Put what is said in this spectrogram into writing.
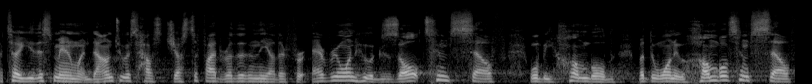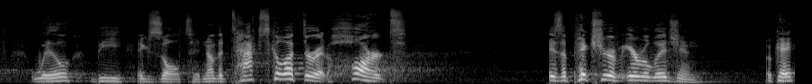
I tell you, this man went down to his house justified rather than the other. For everyone who exalts himself will be humbled, but the one who humbles himself will be exalted. Now, the tax collector at heart is a picture of irreligion. Okay?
